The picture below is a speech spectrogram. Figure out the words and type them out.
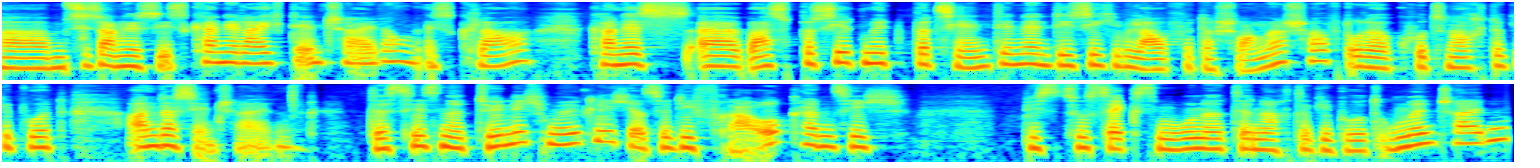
Ähm, Sie sagen, es ist keine leichte Entscheidung, ist klar. Kann es, äh, was passiert mit Patientinnen, die sich im Laufe der Schwangerschaft oder kurz nach der Geburt anders entscheiden? Das ist natürlich möglich. Also die Frau kann sich bis zu sechs Monate nach der Geburt umentscheiden.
